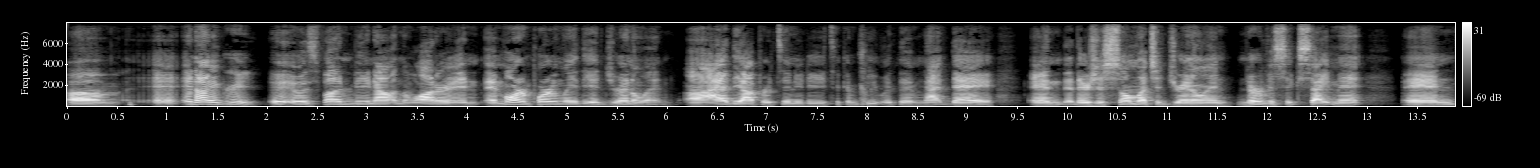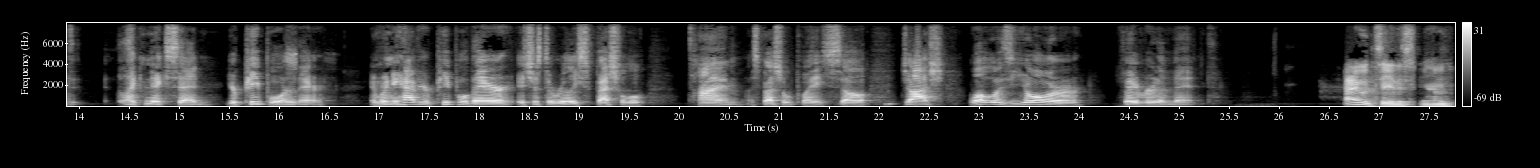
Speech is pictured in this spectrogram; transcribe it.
Um, and, and I agree. It, it was fun being out in the water and, and more importantly, the adrenaline. Uh, I had the opportunity to compete with them that day, and there's just so much adrenaline, nervous excitement. And like Nick said, your people are there. And when you have your people there, it's just a really special time, a special place. So, Josh, what was your favorite event? I would say the swim.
